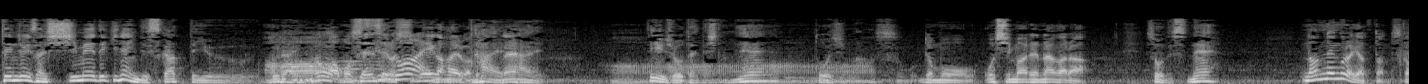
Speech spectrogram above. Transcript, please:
添乗員さん指名できないんですかっていうぐらいの。あーもう先生の指名が入るわけですね。はい、はい。っていう状態でしたね。当時は。でもう惜しまれながらそうですね。何年ぐらいやったんですか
